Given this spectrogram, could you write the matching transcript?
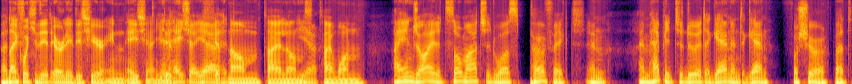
But like what you did earlier this year in Asia. You in Asia, yeah, it- Vietnam, Thailand, Yeah. Taiwan. I enjoyed it so much. It was perfect. And I'm happy to do it again and again for sure. But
